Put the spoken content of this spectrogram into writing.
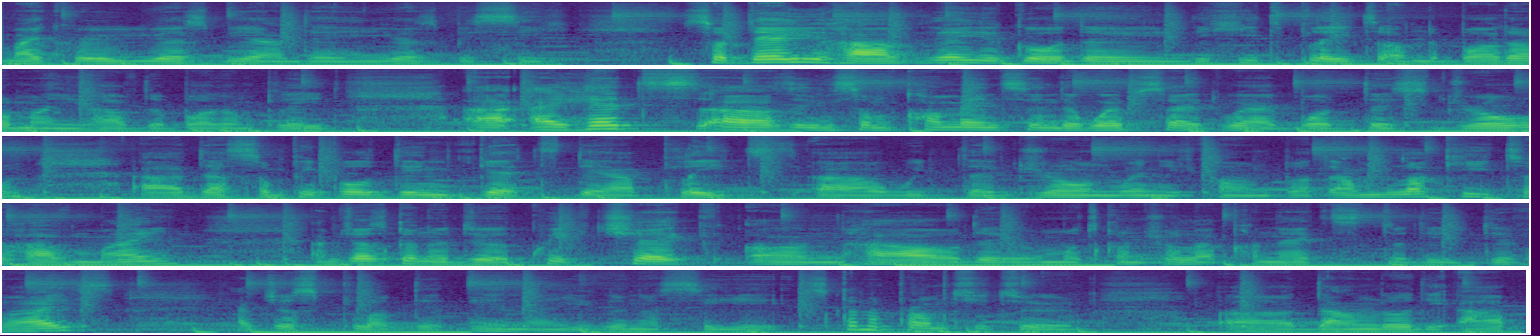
micro USB and the USB C. So there you have, there you go, the, the heat plate on the bottom and you have the bottom plate. Uh, I had uh, in some comments in the website where I bought this drone uh, that some people didn't get their plate uh, with the drone when it comes, but I'm lucky to have mine. I'm just going to do a quick check on how the remote controller connects to the device. I just plugged it in and you're going to see it. It's going to prompt you to download the app,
